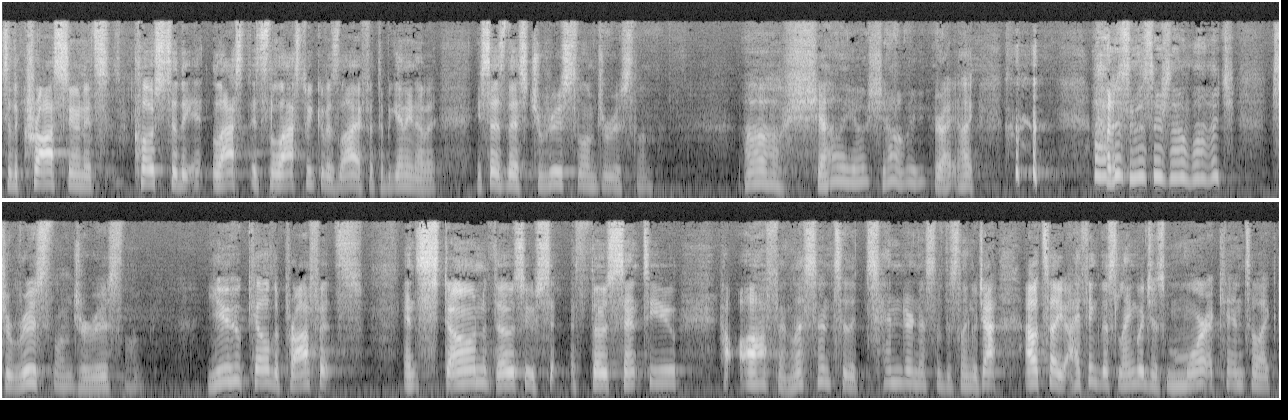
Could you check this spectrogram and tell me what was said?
to the cross soon. It's close to the last, it's the last week of his life at the beginning of it. He says this Jerusalem, Jerusalem. Oh, Shelly, oh, Shelly. Right? Like, I just miss her so much. Jerusalem, Jerusalem. You who kill the prophets and stone those, who, those sent to you. How often, listen to the tenderness of this language. I, I'll tell you, I think this language is more akin to like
